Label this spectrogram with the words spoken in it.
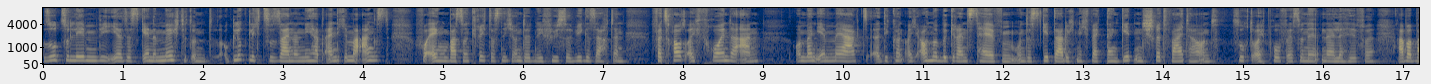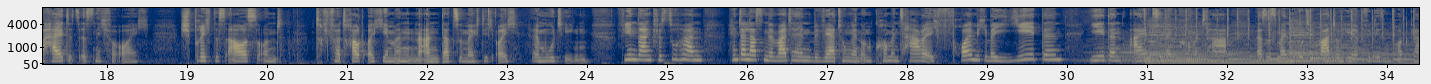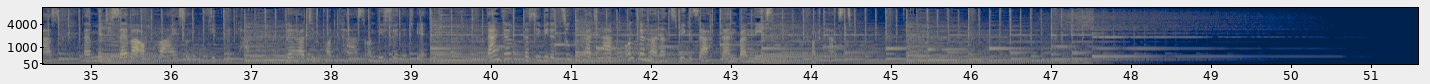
so zu leben, wie ihr das gerne möchtet und glücklich zu sein und ihr habt eigentlich immer Angst vor irgendwas und kriegt das nicht unter die Füße, wie gesagt, dann vertraut euch Freunde an. Und wenn ihr merkt, äh, die können euch auch nur begrenzt helfen und es geht dadurch nicht weg, dann geht einen Schritt weiter und sucht euch professionelle Hilfe. Aber behaltet es nicht für euch spricht es aus und vertraut euch jemanden an. Dazu möchte ich euch ermutigen. Vielen Dank fürs Zuhören. Hinterlassen wir weiterhin Bewertungen und Kommentare. Ich freue mich über jeden, jeden einzelnen Kommentar. Das ist mein Motivator hier für diesen Podcast, damit ich selber auch weiß und ein Feedback habe. Wer hört den Podcast und wie findet ihr den? Danke, dass ihr wieder zugehört habt und wir hören uns, wie gesagt, dann beim nächsten Podcast.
